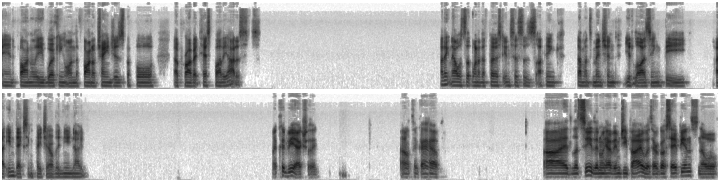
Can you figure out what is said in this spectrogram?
And finally, working on the final changes before a private test by the artists. I think that was one of the first instances I think someone's mentioned utilizing the uh, indexing feature of the new node. That could be actually. I don't think I have. Uh, let's see. Then we have MG with Ergo Sapiens. No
